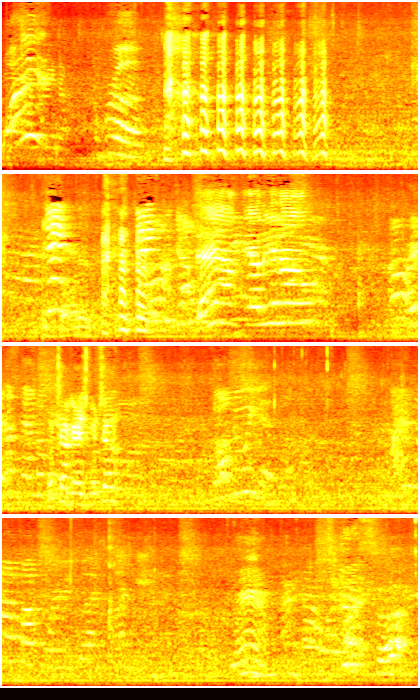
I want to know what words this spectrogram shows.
What? Bruh. Damn, girl, you know. Right now, stand over Watch out, guys. Watch out. Don't do it yet. I am not about to wear these glasses. I. Damn. That sucks.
